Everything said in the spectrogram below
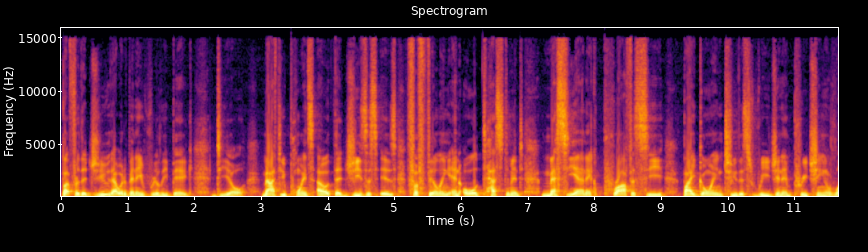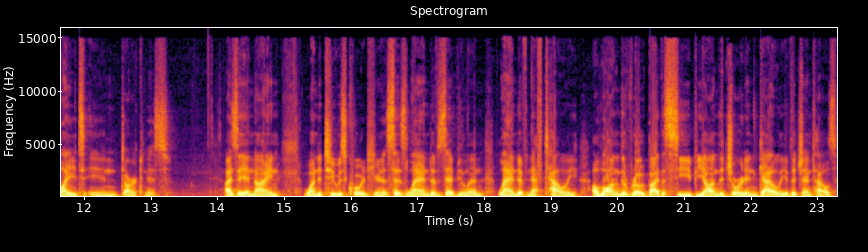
but for the Jew, that would have been a really big deal. Matthew points out that Jesus is fulfilling an Old Testament messianic prophecy by going to this region and preaching light in darkness. Isaiah 9, 1 to 2 is quoted here, and it says, Land of Zebulun, land of Naphtali, along the road by the sea, beyond the Jordan, Galilee of the Gentiles,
